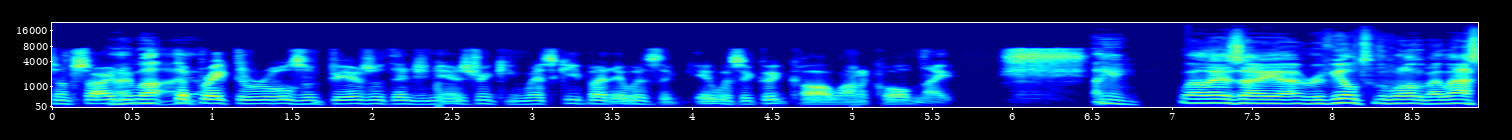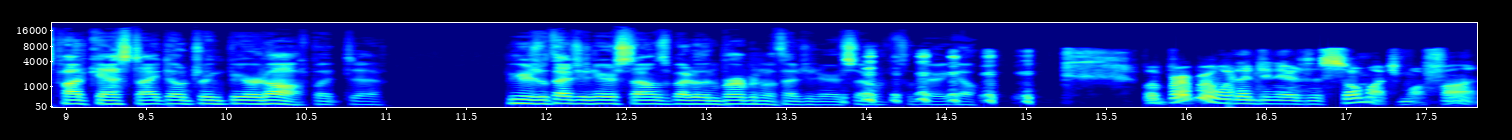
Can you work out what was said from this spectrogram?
So I'm sorry right, to, well, to I- break the rules of beers with engineers drinking whiskey, but it was a it was a good call on a cold night. Okay. Well, as I uh, revealed to the world in my last podcast, I don't drink beer at all. But uh, beers with engineers sounds better than bourbon with engineers. So, so there you go. But bourbon with engineers is so much more fun.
